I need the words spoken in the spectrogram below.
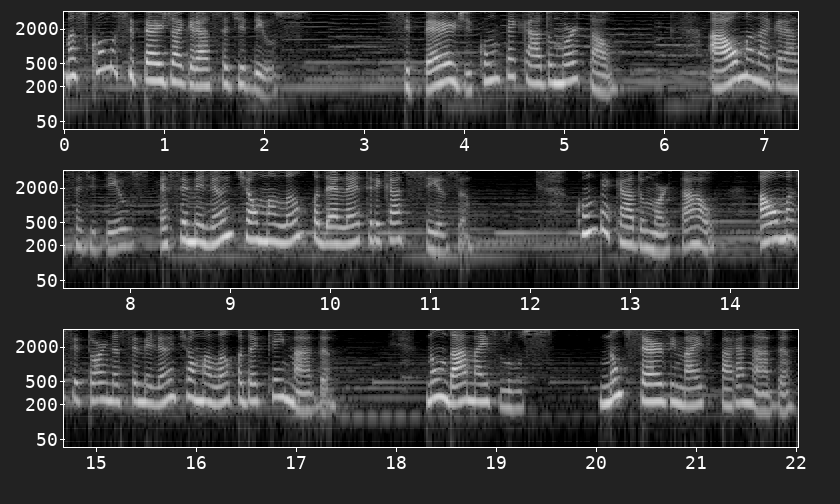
Mas como se perde a graça de Deus? Se perde com um pecado mortal. A alma na graça de Deus é semelhante a uma lâmpada elétrica acesa. Com o pecado mortal, a alma se torna semelhante a uma lâmpada queimada. Não dá mais luz, não serve mais para nada.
